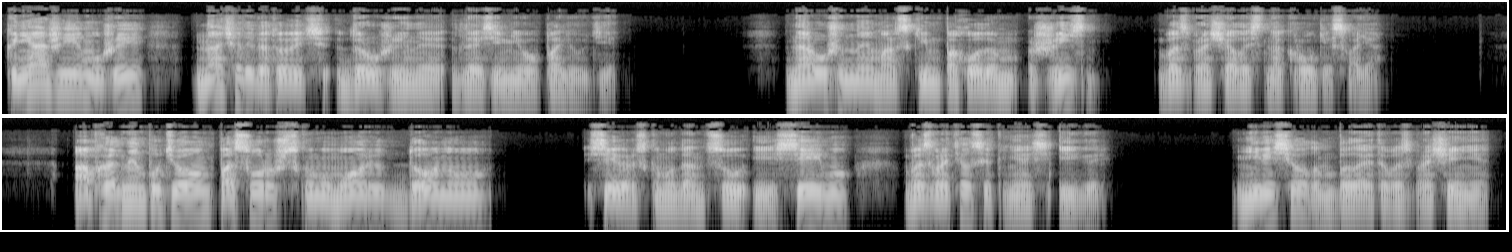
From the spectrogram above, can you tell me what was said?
Княжие мужи начали готовить дружины для зимнего полюдья. Нарушенная морским походом жизнь возвращалась на круги своя. Обходным путем по Сурожскому морю, Дону, Северскому Донцу и Сейму возвратился князь Игорь. Невеселым было это возвращение –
